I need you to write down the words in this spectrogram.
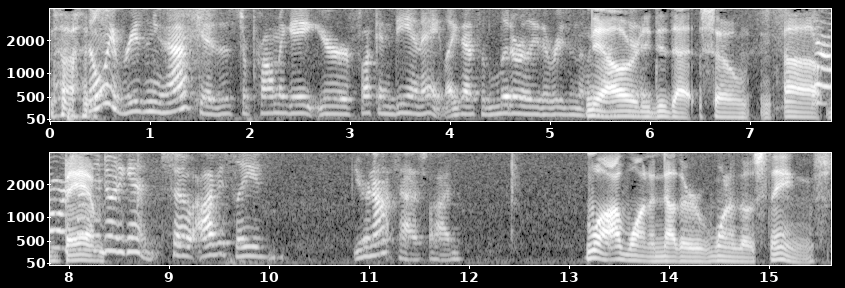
The only reason you have kids is to promulgate your fucking DNA. Like that's literally the reason that. we yeah, I already kids. did that. So, uh, yeah, we're trying bam. to do it again. So obviously, you're not satisfied. Well, I want another one of those things.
